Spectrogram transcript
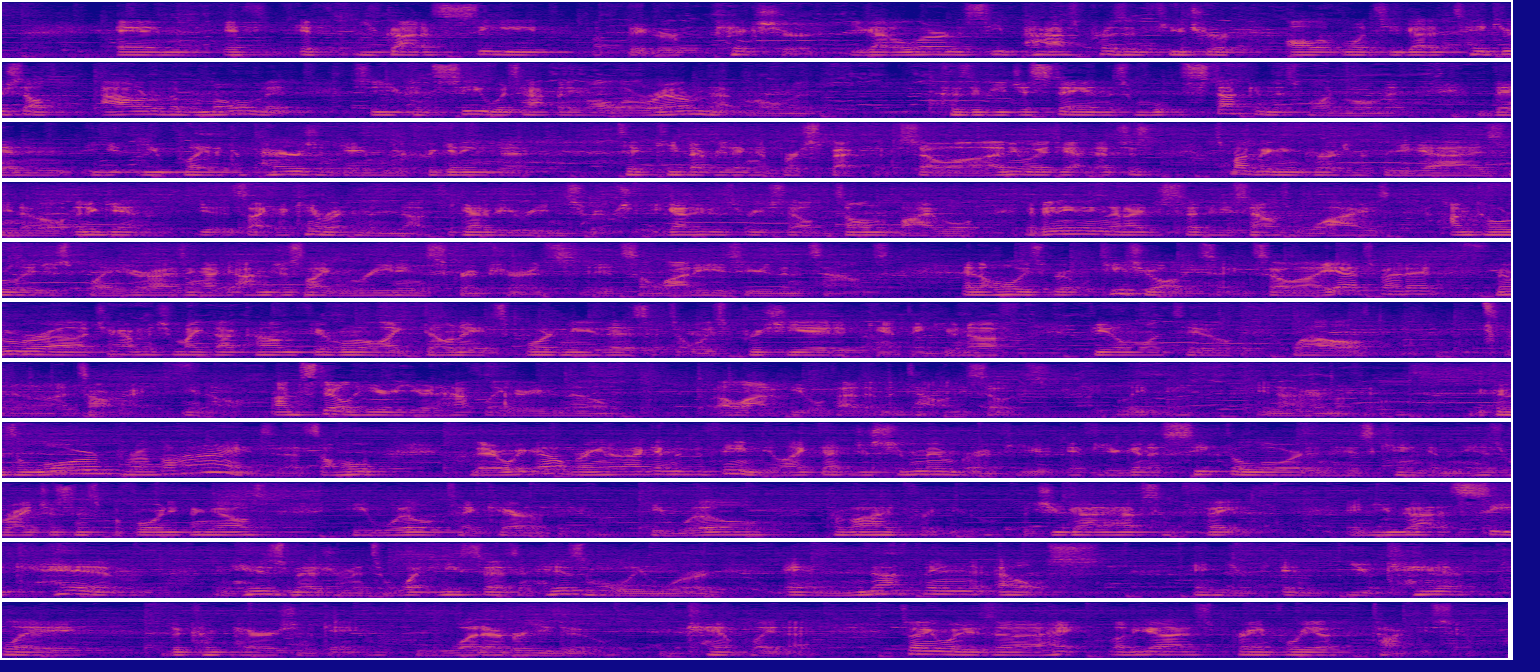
And if if you got to see a bigger picture, you got to learn to see past, present, future all at once. You got to take yourself out of the moment so you can see what's happening all around that moment. Because if you just stay in this stuck in this one moment, then you, you play the comparison game and you're forgetting to to keep everything in perspective. So, uh, anyways, yeah, that's just it's my big encouragement for you guys. You know, and again, it's like I can't recommend enough. You got to be reading scripture. You got to do this for yourself. It's all in the Bible. If anything that I just said to you sounds wise, I'm totally just plagiarizing. I, I'm just like reading scripture. It's it's a lot easier than it sounds. And the Holy Spirit will teach you all these things. So uh, yeah, that's about it. Remember, uh, check out MitchMike.com if you ever want to like donate, support any of this. It's always appreciated. Can't thank you enough. If you don't want to, well, you know, it's all right. You know, I'm still here a year and a half later, even though a lot of people have had that mentality. So it's, believe me, you're not hurting my feelings. Because the Lord provides. That's the whole. There we go, bringing it back into the theme. You like that? Just remember, if you if you're gonna seek the Lord and His kingdom and His righteousness before anything else, He will take care of you. He will provide for you. But you gotta have some faith, and you gotta seek Him in His measurements of what He says in His holy word, and nothing else. And you and you can't play the comparison game, whatever you do. You can't play that. So, anyways, uh, hey, love you guys. Praying for you. Talk to you soon.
